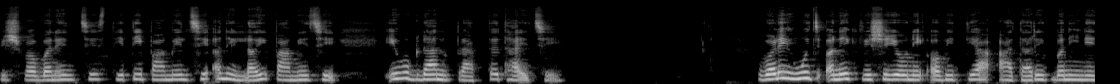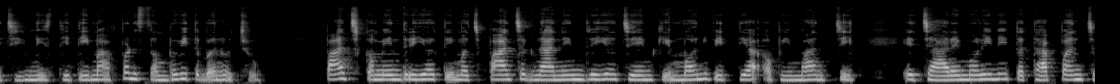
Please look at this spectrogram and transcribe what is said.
વિશ્વ બનેલ છે, સ્થિતિ પામેલ છે અને લય પામે છે, એવું જ્ઞાન પ્રાપ્ત થાય છે. વળી હું જ અનેક વિષયોની અવિદ્યા આધારિત બનીને જીવની સ્થિતિમાં પણ સંભવિત બનું છું. પાંચ કમેન્દ્રિય તેમજ પાંચ જ્ઞાનેન્દ્રિય જેમ કે મન, વિદ્યા, અભિમાન, ચિત્ત એ ચારે મળીને તથા પંચ,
